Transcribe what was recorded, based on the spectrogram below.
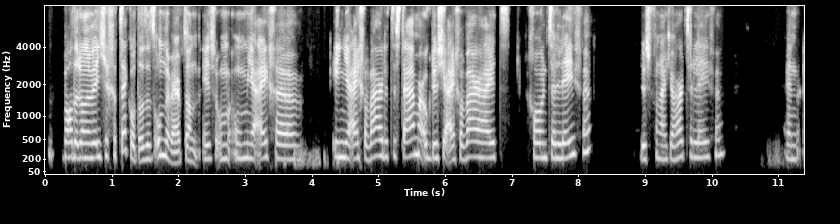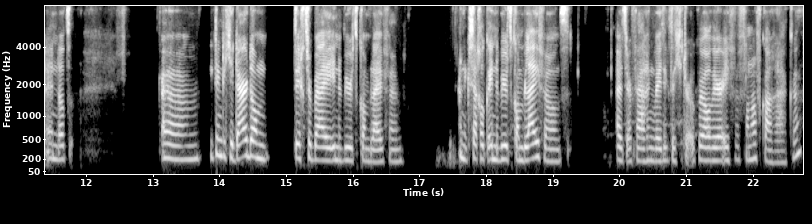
we hadden dan een beetje getackeld dat het onderwerp dan is om, om je eigen, in je eigen waarde te staan, maar ook dus je eigen waarheid gewoon te leven. Dus vanuit je hart te leven. En, en dat, ehm, ik denk dat je daar dan dichterbij in de buurt kan blijven. En ik zeg ook in de buurt kan blijven, want uit ervaring weet ik dat je er ook wel weer even vanaf kan raken.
